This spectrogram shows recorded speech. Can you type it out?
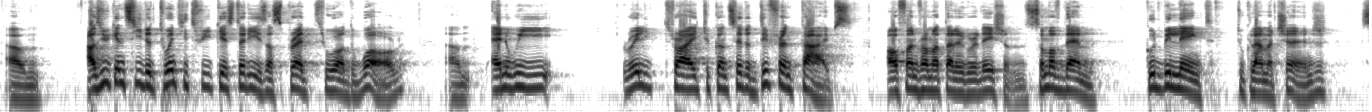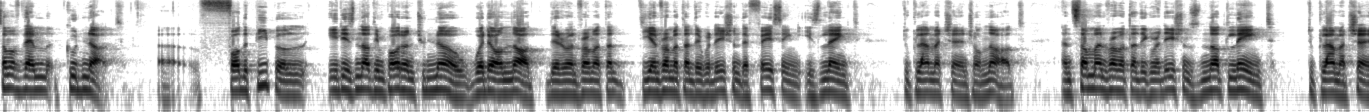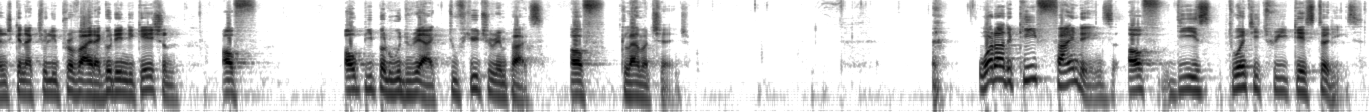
Um, as you can see, the 23 case studies are spread throughout the world, um, and we really try to consider different types of environmental degradation. Some of them could be linked to climate change, some of them could not. Uh, for the people, it is not important to know whether or not their environmental, the environmental degradation they're facing is linked to climate change or not. And some environmental degradations not linked to climate change can actually provide a good indication of how people would react to future impacts of climate change. What are the key findings of these 23 case studies?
